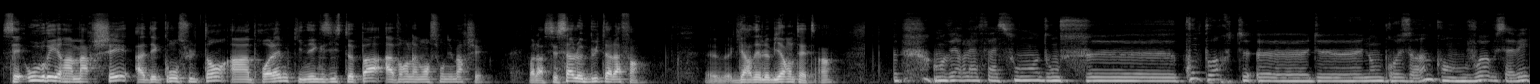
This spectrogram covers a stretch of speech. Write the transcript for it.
c'est ouvrir un marché à des consultants à un problème qui n'existe pas avant l'invention du marché. Voilà, c'est ça le but à la fin. Euh, gardez-le bien en tête. Hein envers la façon dont se comportent euh, de nombreux hommes, quand on voit, vous savez,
